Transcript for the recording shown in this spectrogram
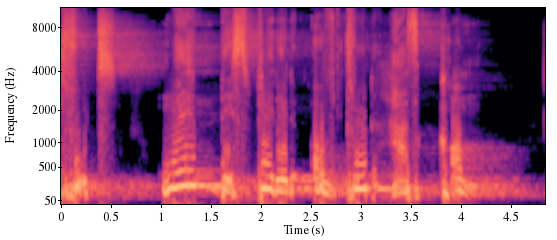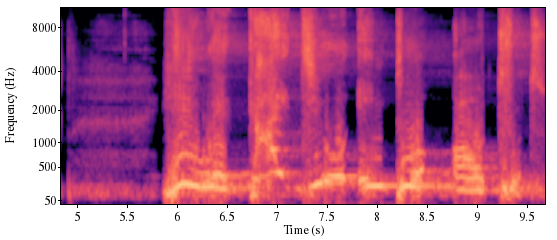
truth, when the spirit of truth has come, he will guide you into all truth.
